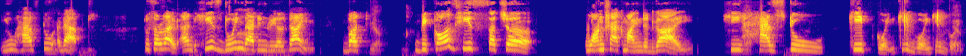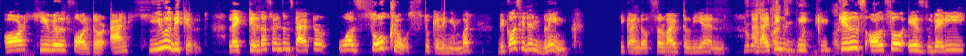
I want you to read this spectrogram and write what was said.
You have to hmm, adapt to survive, and he's doing uh, that in real time. But yeah, because he's such a one track minded guy, he yeah, has to keep going, keep going, keep yeah, going, or he will falter and he will be killed. Like Tilda Swinton's character was so close to killing him, but because he didn't blink, he kind of survived till the end. No, And I I think think the what ki- I, kills also is very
